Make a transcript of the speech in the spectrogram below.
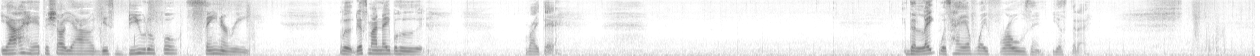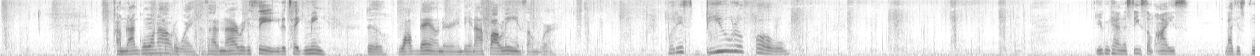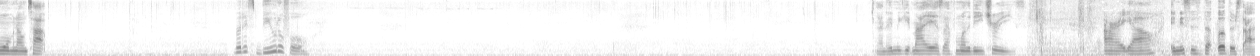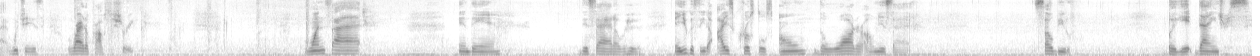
Y'all, I had to show y'all this beautiful scenery. Look, that's my neighborhood right there. The lake was halfway frozen yesterday. I'm not going all the way because I done already said it'll take me to walk down there and then I fall in somewhere. But it's beautiful. You can kind of see some ice like it's forming on top. But it's beautiful. Now let me get my ass off from under these trees. All right, y'all. And this is the other side, which is right across the street. One side, and then this side over here. And you can see the ice crystals on the water on this side. So beautiful. But yet dangerous.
